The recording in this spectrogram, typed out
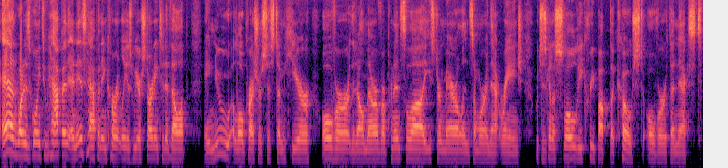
And what is going to happen and is happening currently is we are starting to develop a new low pressure system here over the Delmarva Peninsula, eastern Maryland, somewhere in that range, which is going to slowly creep up the coast over the next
